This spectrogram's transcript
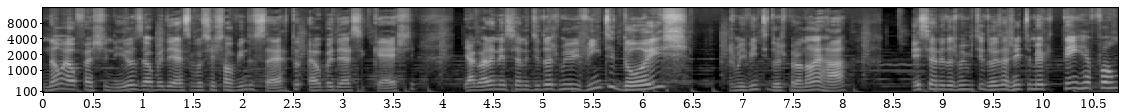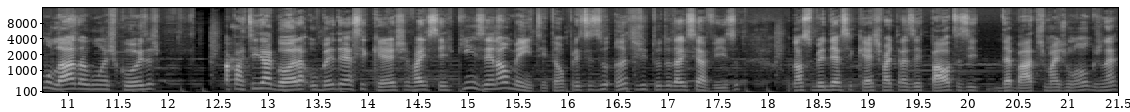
Não é o Fast News, é o BDS, você está ouvindo certo, é o BDS Cast. E agora, nesse ano de 2022, 2022, para eu não errar, nesse ano de 2022, a gente meio que tem reformulado algumas coisas. A partir de agora, o BDS Cast vai ser quinzenalmente. Então, preciso, antes de tudo, dar esse aviso. O nosso BDS Cast vai trazer pautas e debates mais longos, né?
